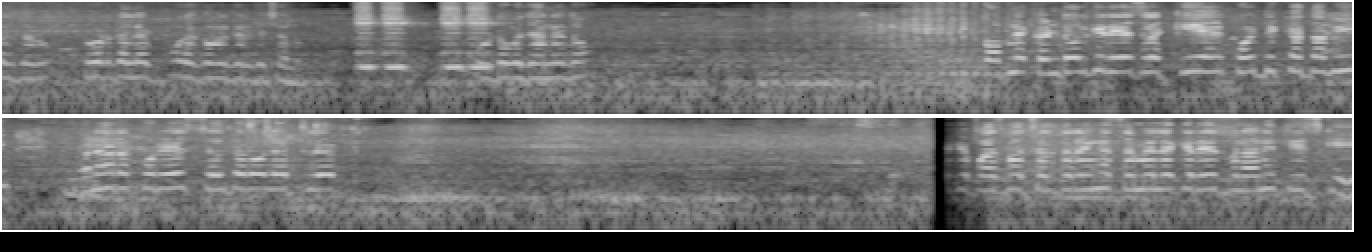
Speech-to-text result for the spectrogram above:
चलते रहो। रोड का लेफ़्ट पूरा कवर करके चलो। ऑटो को जाने दो। तो अपने कंट्रोल की रेस रखी है, कोई दिक्कत अभी? बना रखो रेस चलते रहो लेफ़्ट लेफ़्ट के पास पास चलते रहेंगे समय लेके रेस बनानी तीस की।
